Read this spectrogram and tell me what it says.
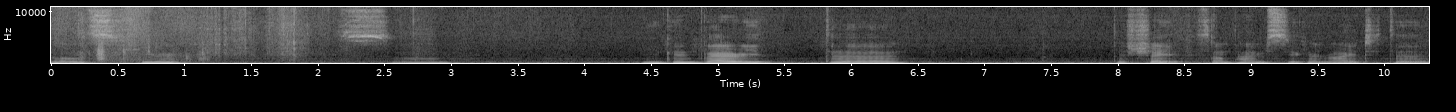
notes here. So you can vary the the shape. Sometimes you can write the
